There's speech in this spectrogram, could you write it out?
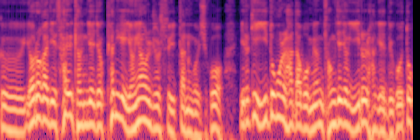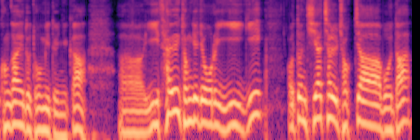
그 여러 가지 사회 경제적 편익에 영향을 줄 수 있다는 것이고 이렇게 이동을 하다 보면 경제적 일을 하게 되고 또 건강에도 도움이 되니까 어 이 사회 경제적으로 이익이 어떤 지하철 적자보다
